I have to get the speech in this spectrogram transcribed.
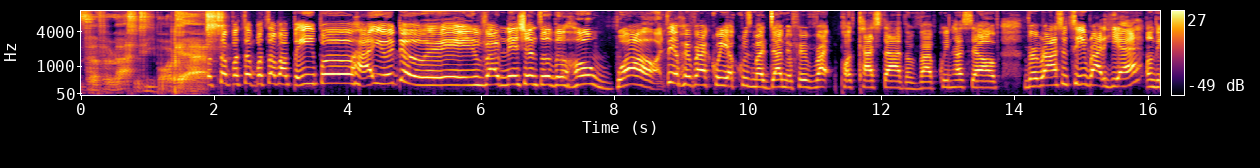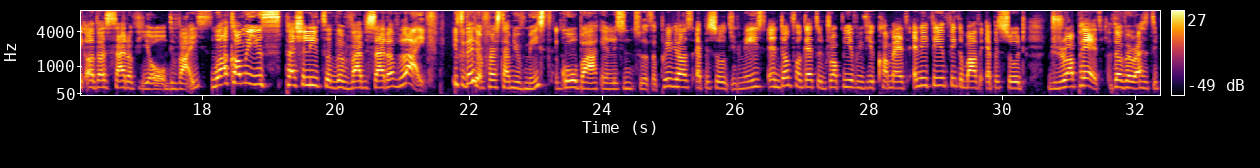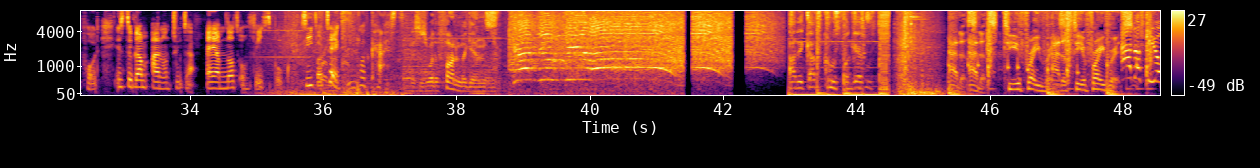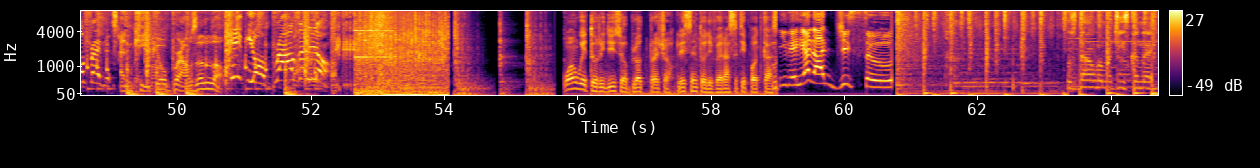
The Veracity Podcast. What's up, what's up, what's up, my people? How you doing? Vibe Nation to the whole world. To your favorite queen, your cruise madam, your favorite podcaster, the Vibe Queen herself, Veracity right here on the other side of your device. Welcoming you specially to the Vibe side of life. If today's your first time you've missed, go back and listen to the previous episodes you've missed. And don't forget to drop me a review, comment, anything you think about the episode, drop it. The Veracity Pod, Instagram and on Twitter. I am not on Facebook. T for text. Podcast. This is where the fun begins. How the cat cruise forget. Add us, add us to your favorites. Add us to your favorites. Add us to your favorites. And keep your browser locked. Keep your browser locked. One way to reduce your blood pressure, listen to the Veracity podcast. You dey hear that gist so? Goes down when my G's connect.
